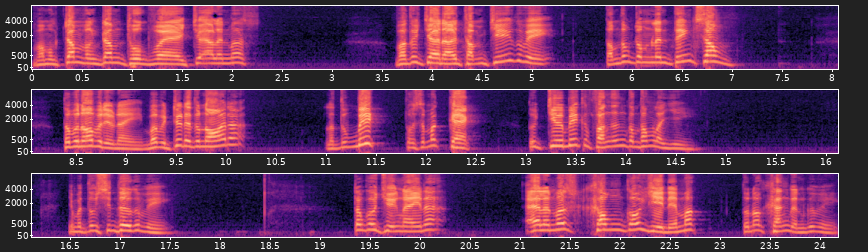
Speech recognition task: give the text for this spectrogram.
và 100% thuộc về cho Elon Musk. Và tôi chờ đợi thậm chí quý vị Tổng thống Trump lên tiếng xong Tôi mới nói về điều này Bởi vì trước đây tôi nói đó Là tôi biết tôi sẽ mắc kẹt Tôi chưa biết cái phản ứng Tổng thống là gì Nhưng mà tôi xin thưa quý vị trong câu chuyện này đó Elon Musk không có gì để mất. Tôi nói khẳng định quý vị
